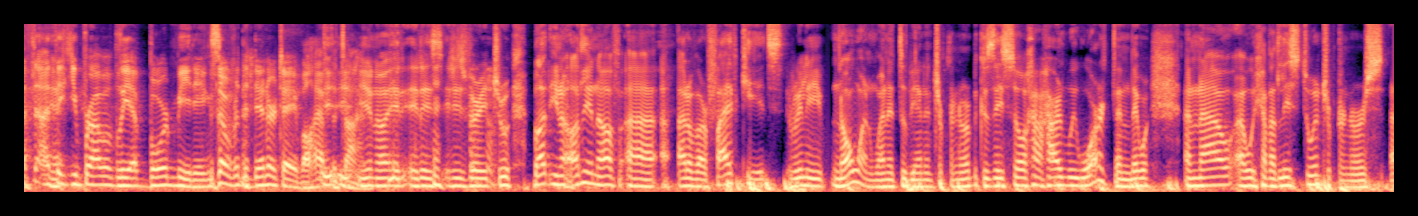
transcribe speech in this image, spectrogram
I, th- I think you probably have board meetings over the dinner table half the time. You know, it, it is it is very true. But you know, oddly enough, uh, out of our five kids, really no one wanted to be an entrepreneur because they saw how hard we worked, and they were. And now uh, we have at least two entrepreneurs, uh,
